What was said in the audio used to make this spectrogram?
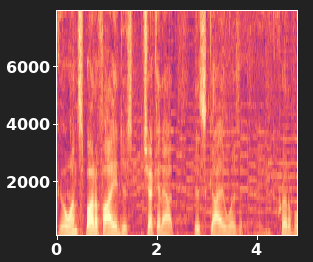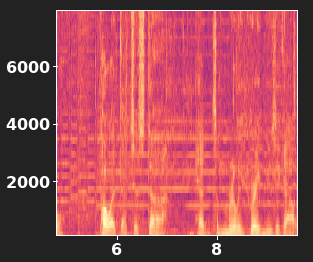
go on Spotify and just check it out. This guy was an incredible poet that just uh, had some really great music out.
